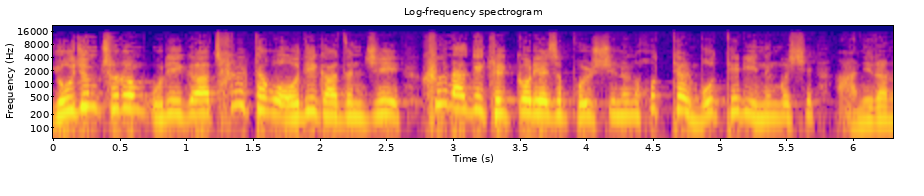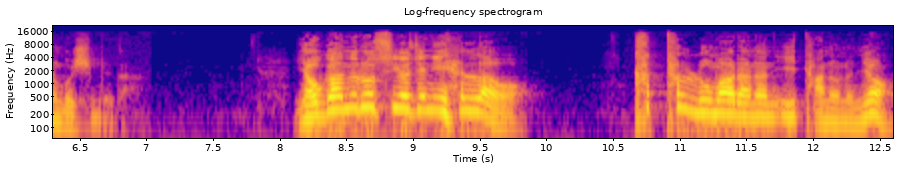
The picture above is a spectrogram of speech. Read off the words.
요즘처럼 우리가 차를 타고 어디 가든지 흔하게 길거리에서 볼 수 있는 호텔, 모텔이 있는 것이 아니라는 것입니다. 여간으로 쓰여진 이 헬라어, 카탈루마라는 이 단어는요,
